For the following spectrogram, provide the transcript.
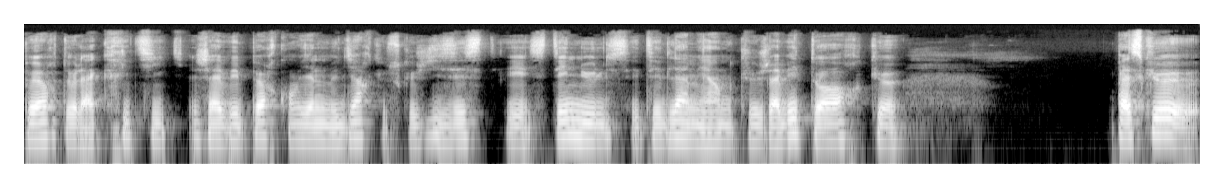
peur de la critique. J'avais peur qu'on vienne me dire que ce que je disais, c'était nul, c'était de la merde, que j'avais tort, que... Parce que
